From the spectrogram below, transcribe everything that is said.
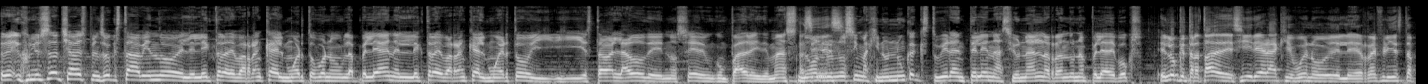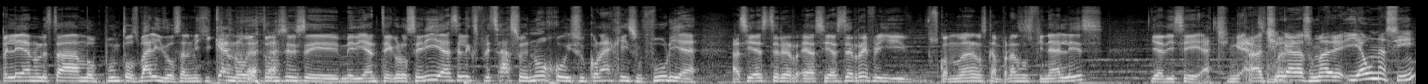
Eh, Julio César Chávez pensó que estaba viendo el Electra de Barranca del Muerto, bueno, la pelea en el Electra de Barranca del Muerto y, y estaba al lado de, no sé, de un compadre y demás. No, no, es. no se imaginó nunca que estuviera en Tele Nacional narrando una pelea de box. Él lo que trataba de decir era que, bueno, el eh, referee de esta pelea no le estaba dando puntos válidos al mexicano. Entonces, eh, mediante groserías, él expresaba su enojo y su coraje y su furia hacia este, hacia este referee. Y pues, cuando eran los campeonazos finales, ya dice a chingar. A su chingar madre". a su madre. Y aún así,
